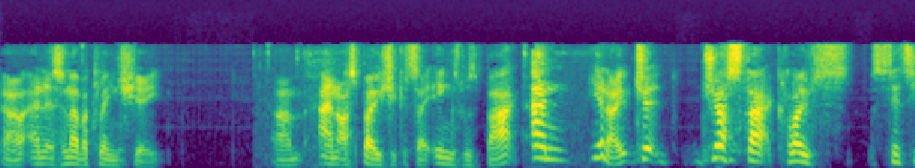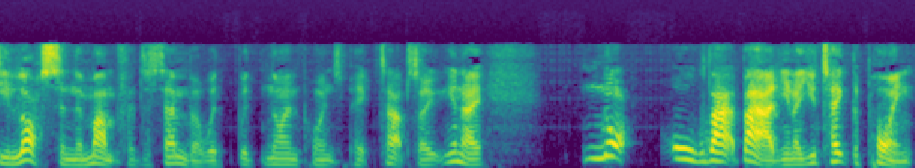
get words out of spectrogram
uh, and it's another clean sheet. Um, and I suppose you could say Ings was back. And, you know, j- just that close City loss in the month of December with, with nine points picked up. So, you know, not all that bad. You know, you take the point.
